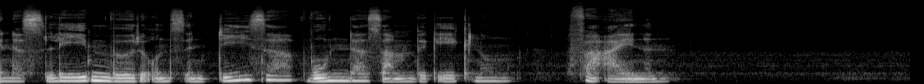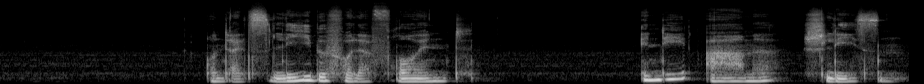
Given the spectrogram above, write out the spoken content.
Denn das Leben würde uns in dieser wundersamen Begegnung vereinen. Und als liebevoller Freund in die Arme schließen.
